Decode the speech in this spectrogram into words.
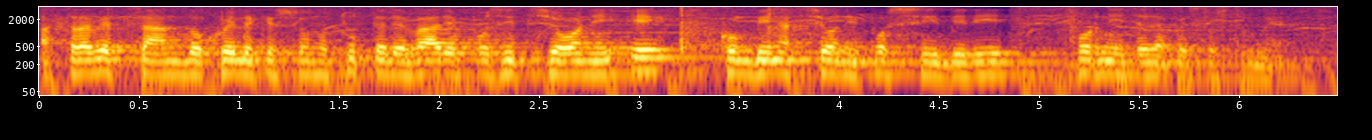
attraversando quelle che sono tutte le varie posizioni e combinazioni possibili fornite da questo strumento.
